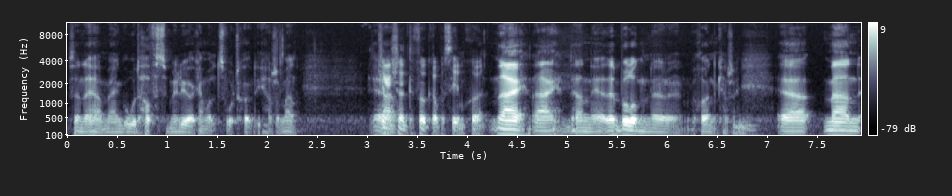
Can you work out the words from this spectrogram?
Sen det här med en god havsmiljö kan vara lite svårt att kanske, men Kanske inte funkar på simsjön. Nej, nej, den är Bolognesjön kanske. Mm. Eh, men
